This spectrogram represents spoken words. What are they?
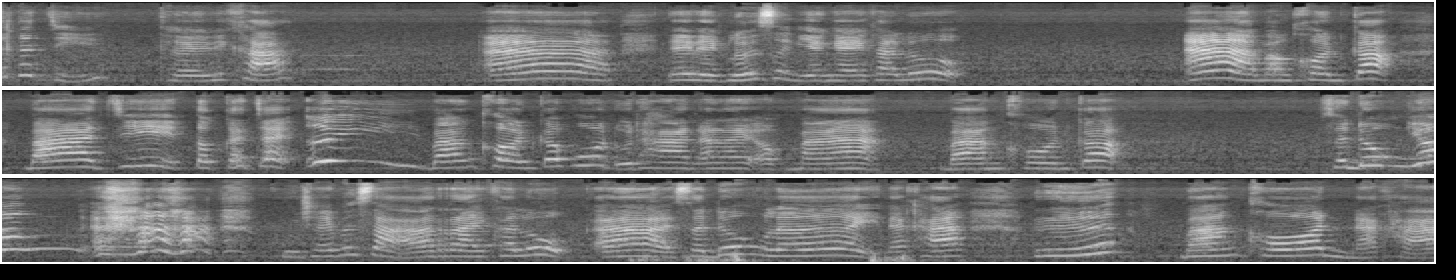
จักรจี เคยไหมคะ อ่าเด็กๆรู้สึกยังไงคะลูกอ่าบางคนก็บ้าจี้ตกกระจายเอ้ย บางคนก็พูดอุทานอะไรออกมา บางคนก็สะดุ้งย่องครูใช้ภาษาอะไรคะลูกอ่าสะดุ้งเลยนะคะ หรือบางคนนะคะ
